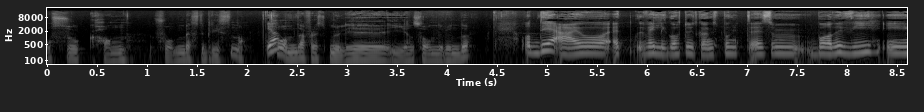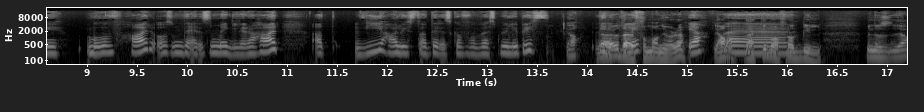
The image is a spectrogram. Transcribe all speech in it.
også kan få den beste prisen. da. Ja. Få med deg flest mulig i en sånn runde. Og det er jo et veldig godt utgangspunkt eh, som både vi i Move har, og som dere som meglere har, at vi har lyst til at dere skal få best mulig pris. Ja, Det er jo derfor man gjør det. Ja, ja Det er ikke bare for at bill men ja,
